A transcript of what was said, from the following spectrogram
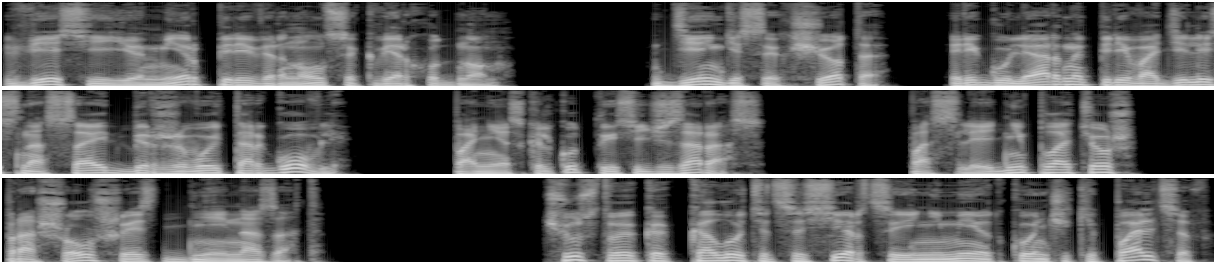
весь ее мир перевернулся кверху дном. Деньги с их счета регулярно переводились на сайт биржевой торговли по нескольку тысяч за раз. Последний платеж прошел шесть дней назад. Чувствуя, как колотится сердце и немеют кончики пальцев,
